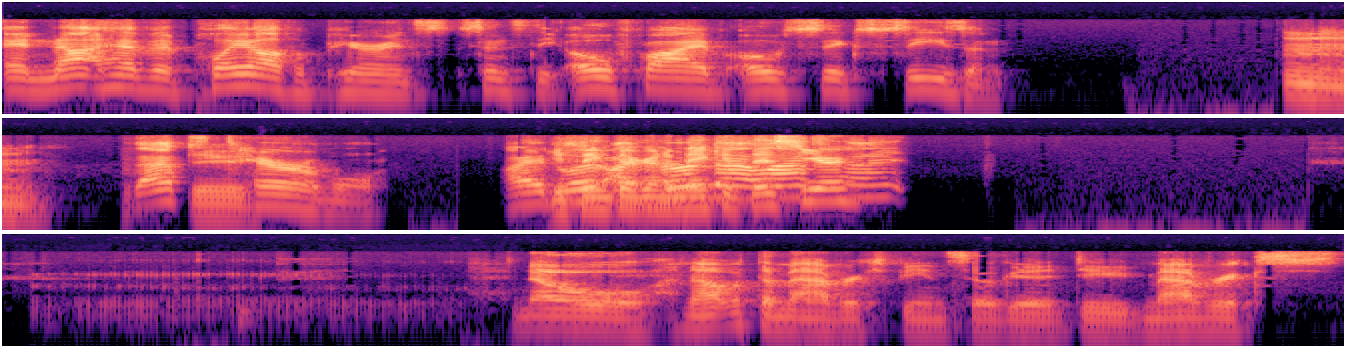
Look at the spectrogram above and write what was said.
and not have a playoff appearance since the 05-06 season. mm, That's Dude. terrible. I You think they're gonna make it this year? Night. no, not with the Mavericks being so good, dude. Mavericks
